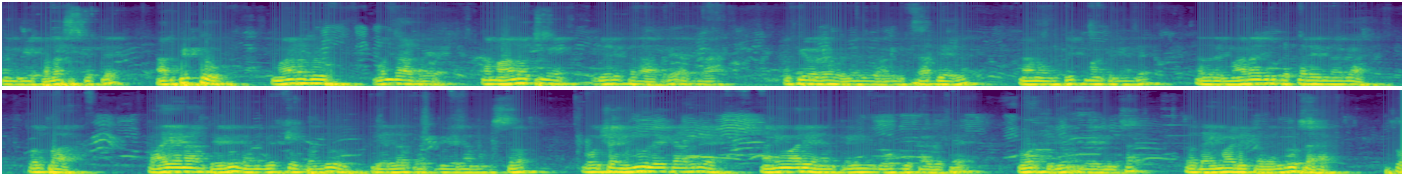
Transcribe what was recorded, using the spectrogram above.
ನಮಗೆ ಫಲ ಸಿಗುತ್ತೆ. ಅದು ಬಿಟ್ಟು ಮಾಡೋದು ಒಂದಾದರೆ, ನಮ್ಮ ಆಲೋಚನೆ ಬೇರೆ ಥರ ಆದರೆ ಅದರ ಉಪಯೋಗ ಒಳ್ಳೆಯದು ಆಗಲಿಕ್ಕೆ ಸಾಧ್ಯ ಇಲ್ಲ. ನಾನು ಟ್ರೀಟ್ ಮಾಡ್ತೀನಿ ಅಂದರೆ, ಆದರೆ ಮಹಾರಾಜರು ಬರ್ತಾರೆ ಎಂದಾಗ ಸ್ವಲ್ಪ ಕಾಯೋಣ ಅಂತೇಳಿ ನಾನು ವೇದಿಕೆಗೆ ಬಂದು ಎಲ್ಲ ಪ್ರಕ್ರಿಯೆಯನ್ನು ಮುಗಿಸ್ತು ಬಹುಶಃ ಇನ್ನೂ ಲೇಟ್ ಆದರೆ ಅನಿವಾರ್ಯ ನನ್ನ ಕೈಯಿಂದ ಹೋಗಬೇಕಾಗುತ್ತೆ. ನೋಡ್ತೀನಿ ಒಂದು ದಿವಸ. ಸೊ ದಯಮಾಡಿ ತಾವೆಲ್ಲರೂ ಸಹ. ಸೊ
